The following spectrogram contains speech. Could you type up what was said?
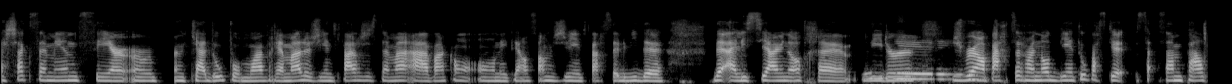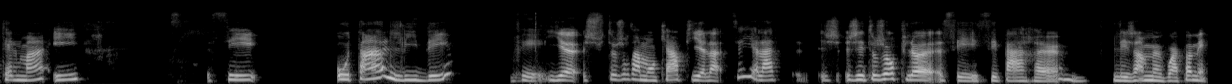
À chaque semaine, c'est un, un, un, cadeau pour moi, vraiment. Là, je viens de faire justement, avant qu'on était ensemble, je viens de faire celui de, de Alicia, une autre euh, leader. Je veux en partir un autre bientôt parce que ça, ça me parle tellement et c'est autant l'idée il y a, je suis toujours dans mon cœur, puis il y a la, tu sais, il y a la, j'ai toujours, puis là, c'est, c'est par, euh, les gens ne me voient pas, mais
